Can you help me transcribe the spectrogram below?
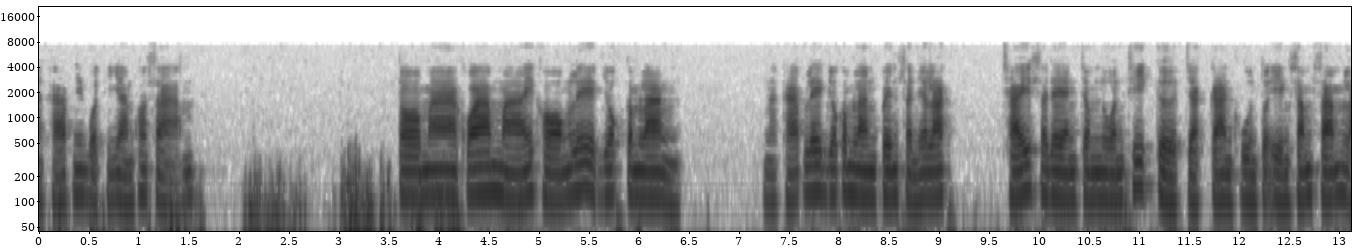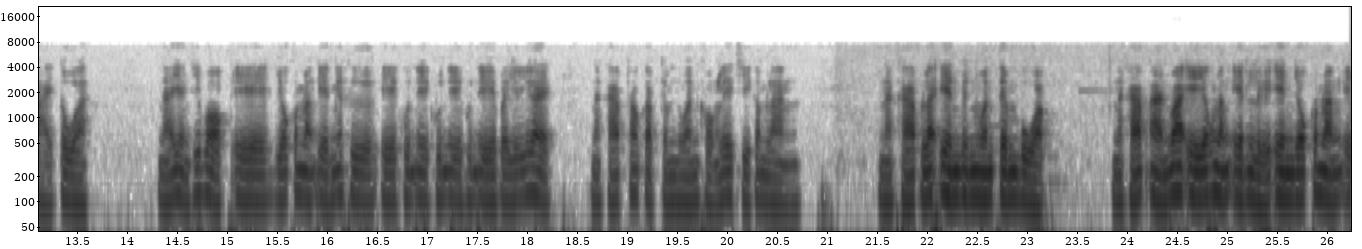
นะครับ นี่บทนิยามข้อสามต่อมาความหมายของเลขยกกำลัง นะครับ เลขยกกำลังเป็นสัญลักษณ์ ใช้แสดงจำนวนที่เกิดจากการคูณตัวเองซ้ำๆหลายตัวนะอย่างที่บอก a ยกกำลัง n ก็คือ a คูณ a คูณ a คูณ a ไปเรื่อยๆนะครับเท่ากับจำนวนของเลขชี้กำลังนะครับและ n เป็นจำนวนเต็มบวกนะครับอ่านว่า a ยกกำลัง n หรือ n ยกกำลัง a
